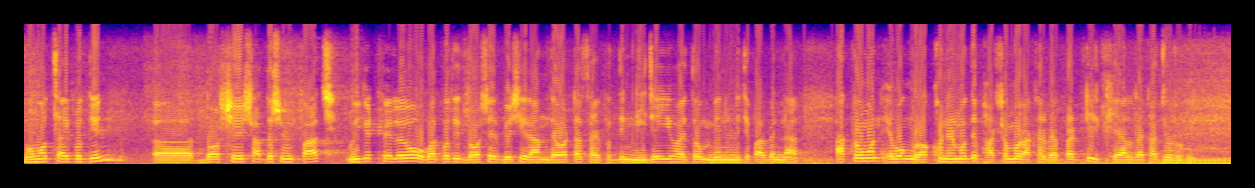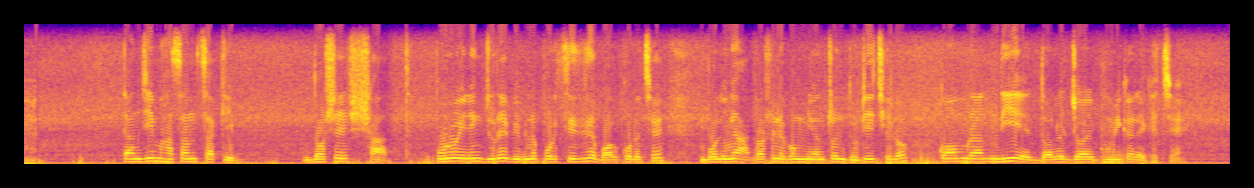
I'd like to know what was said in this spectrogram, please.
মোহাম্মদ সাইফুদ্দিন দশে সাত দশমিক পাঁচ। উইকেট পেলেও ওভার প্রতি দশের বেশি রান দেওয়াটা সাইফুদ্দিন নিজেই হয়তো মেনে নিতে পারবেন না। আক্রমণ এবং রক্ষণের মধ্যে ভারসাম্য রাখার ব্যাপারটি খেয়াল রাখা জরুরি। তানজিম হাসান সাকিব দশে সাত। পুরো ইনিংস জুড়ে বিভিন্ন পরিস্থিতিতে বল করেছে। বোলিংয়ে আগ্রাসন এবং নিয়ন্ত্রণ দুটিই ছিল। কম রান দিয়ে দলের জয়ে ভূমিকা রেখেছে।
